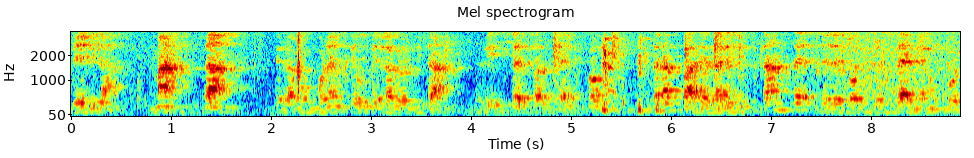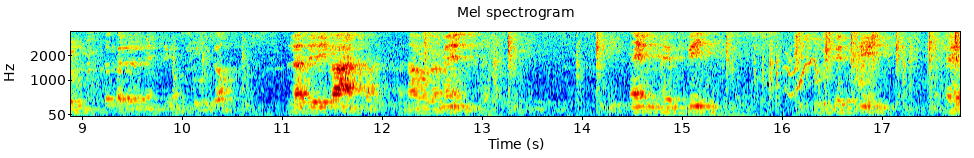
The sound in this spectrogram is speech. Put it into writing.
della massa della componente U della velocità rispetto al tempo sarà pari alla risultante delle forze esterne un po' x per elementi non fluido, la derivata analogamente mv su dt è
